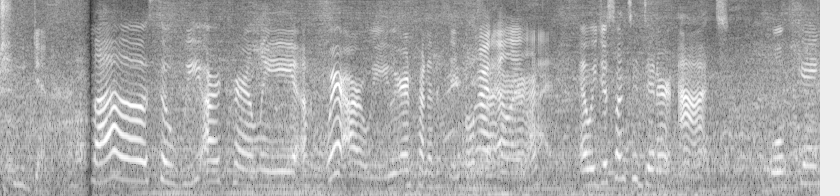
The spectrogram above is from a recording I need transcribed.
to dinner. Hello, so we are currently, where are we? We're in front of the Staples Center. And we just went to dinner at Wolfgang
